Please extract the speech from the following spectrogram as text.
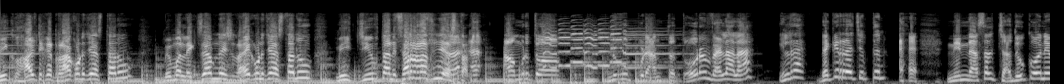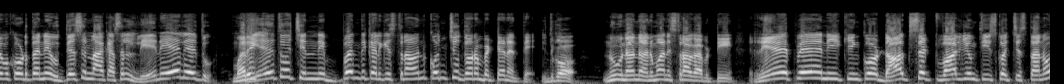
మీకు హాల్ టికెట్ రాకుండా చేస్తాను మిమ్మల్ని ఎగ్జామినేషన్ రాయకుండా చేస్తాను మీ జీవితాన్ని సర్వనాశనం చేస్తాను. అమృతం నువ్వు ఇప్పుడు అంత దూరం వెళ్ళాలా? ఇల్లరా దగ్గర రా చెప్తాను. నిన్ను అసలు చదువుకోనివ్వకూడదనే ఉద్దేశం నాకు అసలు లేనే లేదు. మరి? ఏదో చిన్న ఇబ్బంది కలిగిస్తున్నావని కొంచెం దూరం పెట్టానంతే. ఇదిగో నువ్వు నన్ను అనుమానిస్తున్నావు కాబట్టి రేపే నీకింకో డాగ్ సెట్ వాల్యూమ్ తీసుకొచ్చిస్తాను.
